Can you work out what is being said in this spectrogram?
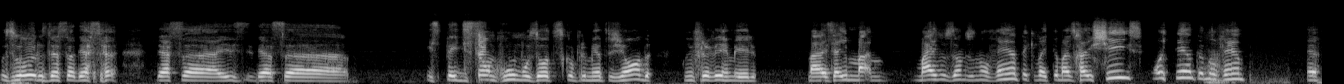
os louros dessa, dessa, dessa, dessa expedição rumo aos outros comprimentos de onda com o infravermelho. Mas aí mais nos anos 90, que vai ter mais raio-x, 80, 90. Né?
